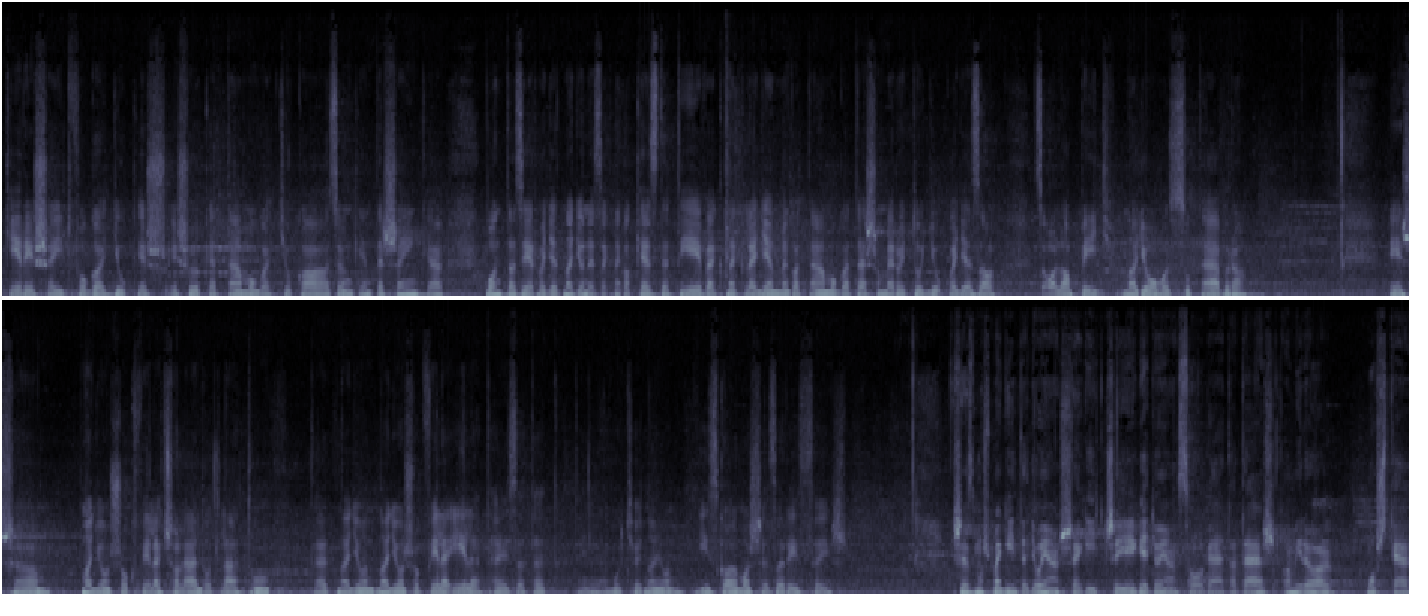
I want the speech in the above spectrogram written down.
kéréseit fogadjuk, és, és őket támogatjuk az önkénteseinkkel. Pont azért, hogy nagyon ezeknek a kezdeti éveknek legyen meg a támogatása, mert hogy tudjuk, hogy ez a, az alap így nagyon hosszú távra. És nagyon sokféle családot látunk, tehát nagyon, nagyon sokféle élethelyzetet tényleg, úgyhogy nagyon izgalmas ez a része is. És ez most megint egy olyan segítség, egy olyan szolgáltatás, amiről most kell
